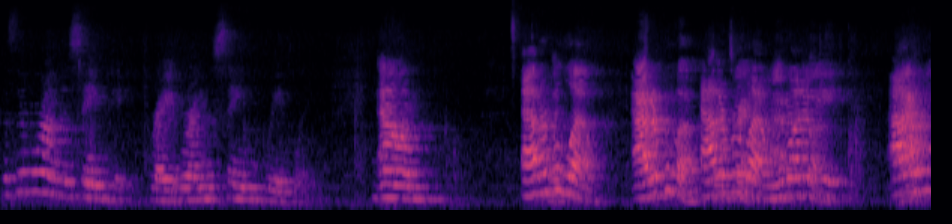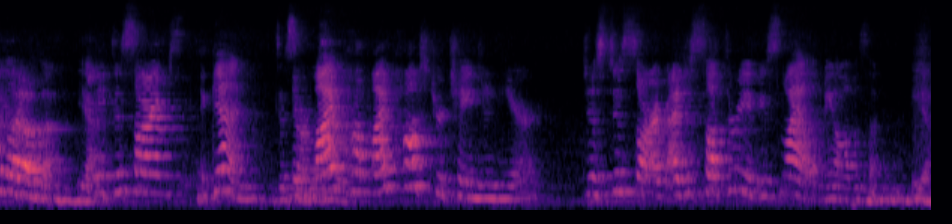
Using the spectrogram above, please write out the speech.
because then we're on the same page, right? We're on the same wavelength. Um, At or below. At or below. At or That's right. below. We At or want to below. be at or below. Yeah. It disarms, again, if Disarms my, you. po- my posture change in here, just disarm, I just saw three of you smile at me all of a sudden. Yeah.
